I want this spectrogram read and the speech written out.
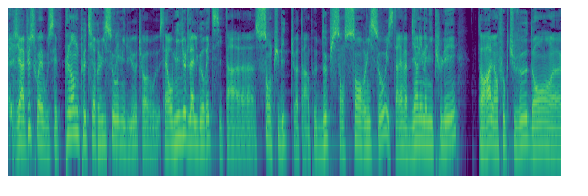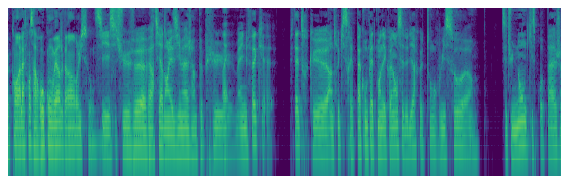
J'irais plus, ouais, où c'est plein de petits ruisseaux au milieu, tu vois. C'est-à-dire au milieu de l'algorithme, si tu as 100 qubits, tu vois, tu as un peu 2 puissance 100 ruisseaux, et si tu arrives à bien les manipuler, tu auras l'info que tu veux dans, euh, quand à la fin ça reconverge vers un ruisseau. Si, si tu veux partir dans les images un peu plus mindfuck, euh, peut-être qu'un truc qui serait pas complètement déconnant, c'est de dire que ton ruisseau, c'est une onde qui se propage.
